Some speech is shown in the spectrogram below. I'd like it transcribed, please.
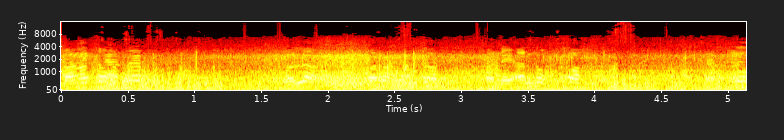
Pangat to, Master. Wala, parang kuda. Panay anok pa. Tatlo.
